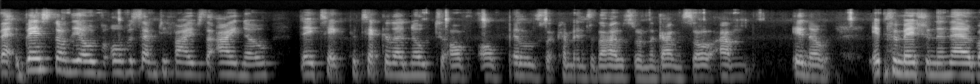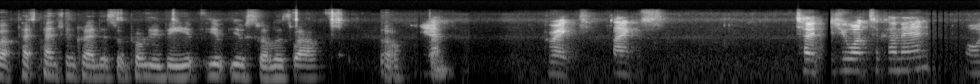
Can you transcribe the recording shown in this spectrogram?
uh, based on the over over 75s that I know, they take particular note of of bills that come into the house from the council, and um, you know, information in there about pe pension credits would probably be useful as well. So yeah, um, great, thanks. Tony, did you want to come in or?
